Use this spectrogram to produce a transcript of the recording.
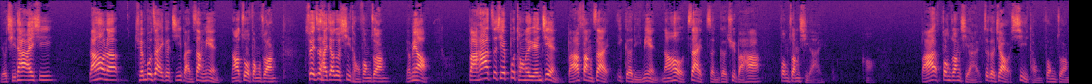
有其他 IC，然后呢，全部在一个基板上面，然后做封装，所以这才叫做系统封装，有没有？把它这些不同的元件，把它放在一个里面，然后再整个去把它封装起来，好，把它封装起来，这个叫系统封装。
